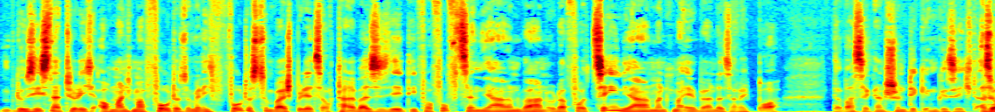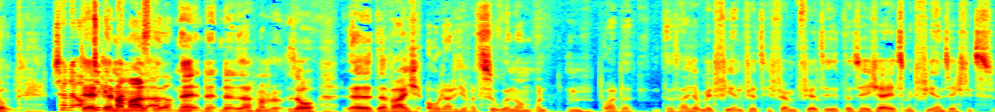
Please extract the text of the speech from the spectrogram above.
du siehst natürlich auch manchmal Fotos. Und wenn ich Fotos zum Beispiel jetzt auch teilweise sehe, die vor 15 Jahren waren oder vor 10 Jahren manchmal eben waren, da sage ich, boah, da warst du ganz schön dick im Gesicht. Also Ich hatte auch der, dicke der normal, früher. ne, der, der sagt man so, äh, da war ich, oh, da hatte ich aber zugenommen. Und mh, boah, da, das sage ich aber mit 44, 45, das sehe ich ja jetzt mit 64. das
